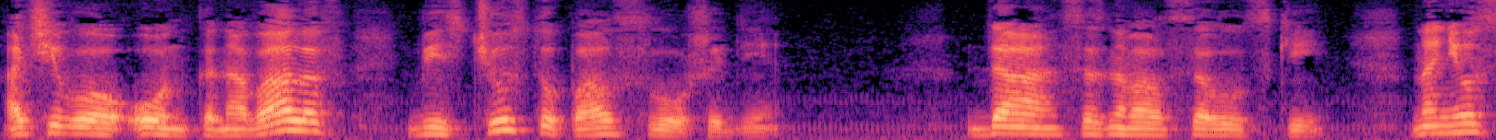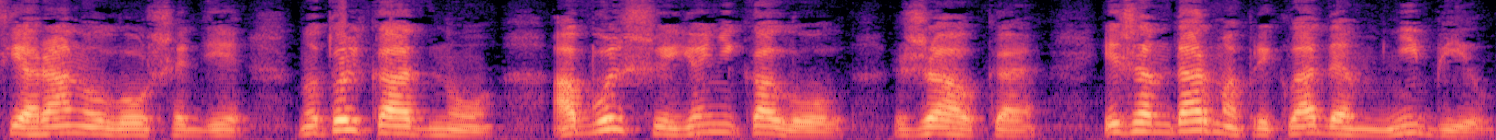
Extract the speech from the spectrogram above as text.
отчего он, Коновалов, без чувств упал с лошади. «Да», — сознавался Луцкий, — «нанес я рану лошади, но только одну, а больше ее не колол, жалко, и жандарма прикладом не бил».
